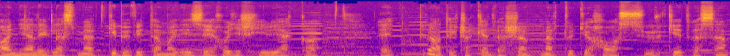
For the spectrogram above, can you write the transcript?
Annyi elég lesz, mert kibővítem majd izé, hogy is hívják a... Egy pillanatig csak kedvesem, mert tudja, ha a szürkét veszem,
